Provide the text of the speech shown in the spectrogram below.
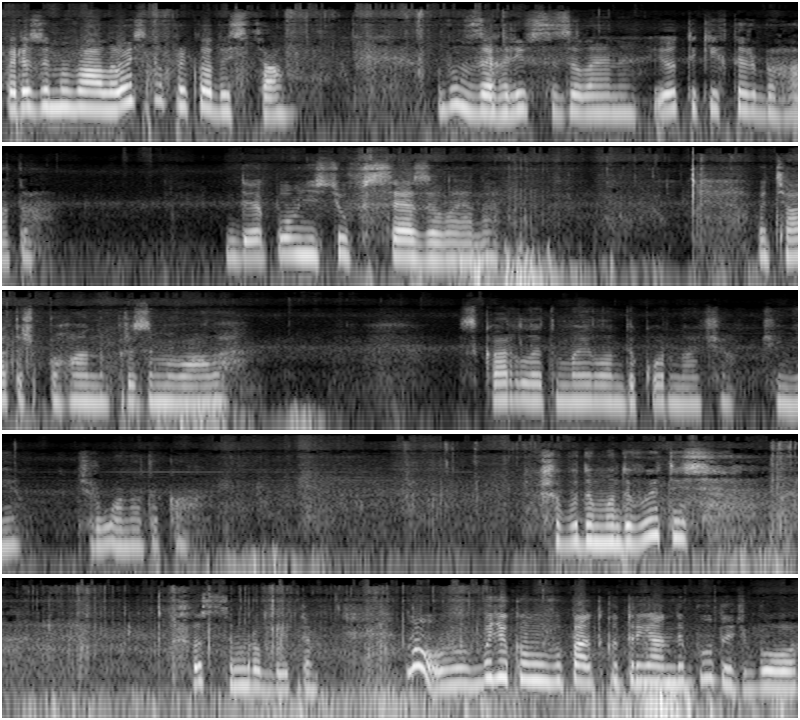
Перезимували. Ось, наприклад, ось ця. Тут взагалі все зелене. І от таких теж багато. Де повністю все зелене. Оця теж погано призимувала. Scarlet Mailand Decor наче. Чи ні? Червона така. Так що будемо дивитись, що з цим робити. Ну, в будь-якому випадку троянди будуть, бо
